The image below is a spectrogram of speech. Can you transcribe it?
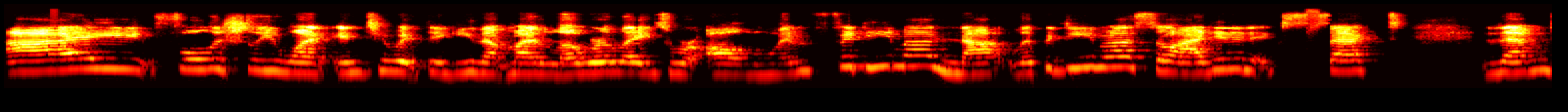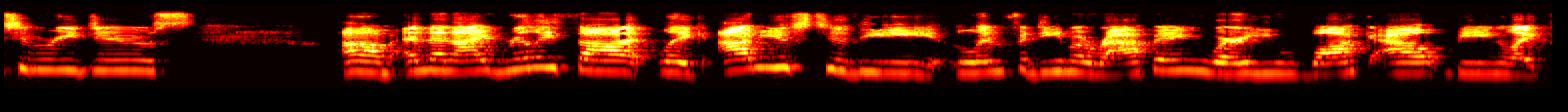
I foolishly went into it thinking that my lower legs were all lymphedema, not lipedema. So I didn't expect them to reduce. Um, and then I really thought, like, I'm used to the lymphedema wrapping where you walk out being like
